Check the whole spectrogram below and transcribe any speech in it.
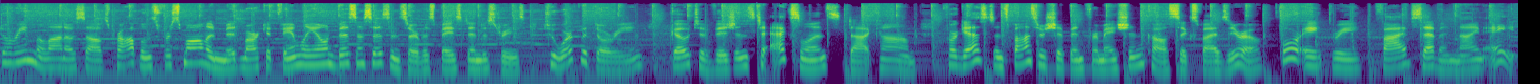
Doreen Milano solves problems for small and mid market family owned businesses and service based industries. To work with Doreen, go to visionstoexcellence.com. For guest and sponsorship information, call 650 483 5798.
